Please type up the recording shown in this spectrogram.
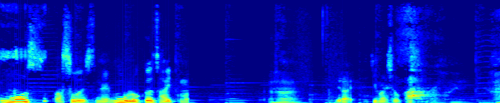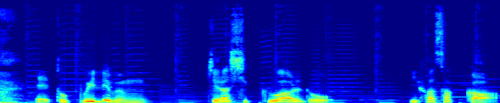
もうす、あ、そうですね。もう6月入ってます。はい。では、行きましょうか。はい。はい。えートップ11、ジェラシックワールド、リファサッカ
